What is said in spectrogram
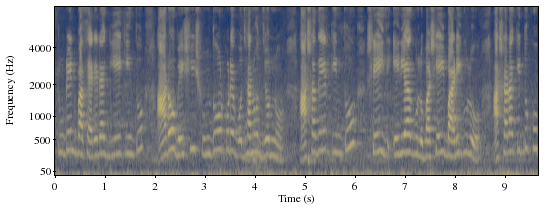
স্টুডেন্ট বা স্যারেরা গিয়ে কিন্তু আরও বেশি সুন্দর করে বোঝানোর জন্য আশাদের কিন্তু সেই এরিয়াগুলো বা সেই বাড়িগুলো আশারা কিন্তু খুব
